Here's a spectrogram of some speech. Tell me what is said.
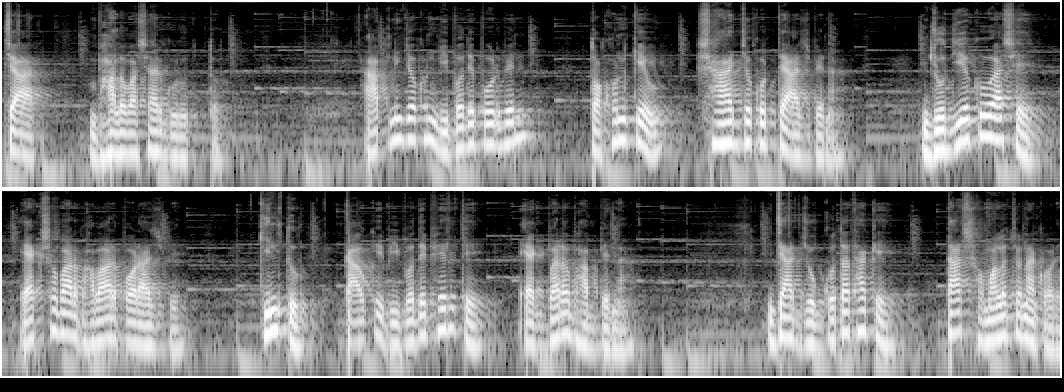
চার, ভালোবাসার গুরুত্ব। আপনি যখন বিপদে পড়বেন, তখন কেউ সাহায্য করতে আসবে না। যদিও কেউ আসে একশোবার ভাবার পর আসবে। কিন্তু কাউকে বিপদে ফেলতে একবারও ভাববে না। যার যোগ্যতা থাকে, তার সমালোচনা করে।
